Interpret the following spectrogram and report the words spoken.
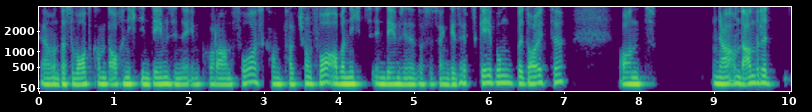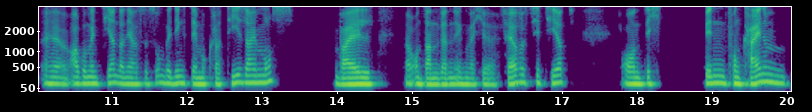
Äh, und das Wort kommt auch nicht in dem Sinne im Koran vor. Es kommt halt schon vor, aber nicht in dem Sinne, dass es eine Gesetzgebung bedeutet. Und ja, und andere äh, argumentieren dann ja, dass es unbedingt Demokratie sein muss, weil, äh, und dann werden irgendwelche Verse zitiert. Und ich bin von keinem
